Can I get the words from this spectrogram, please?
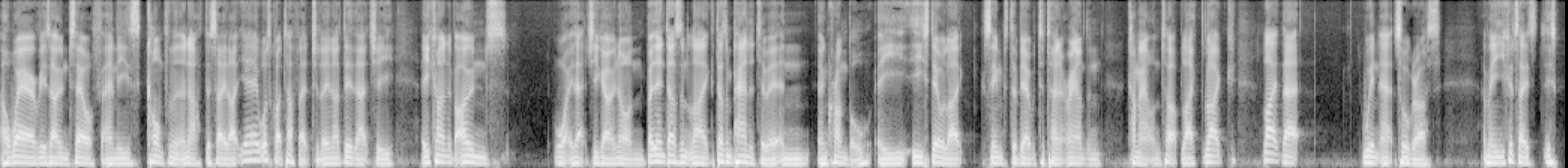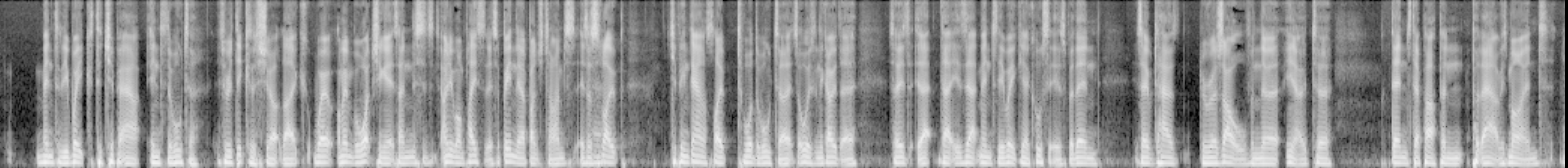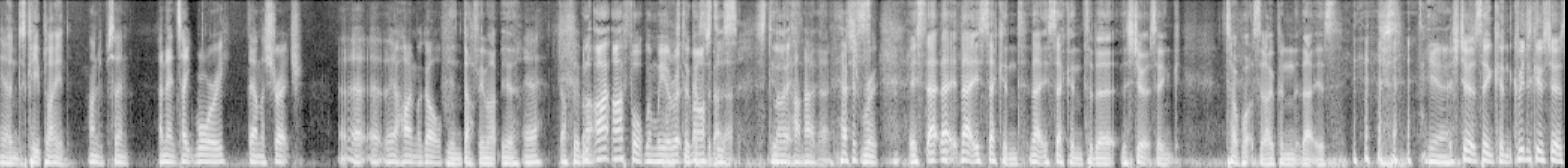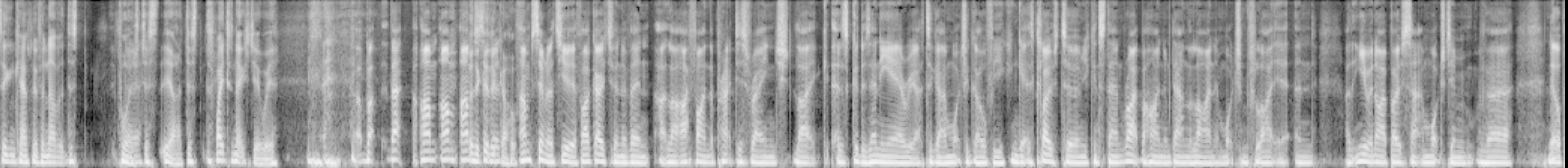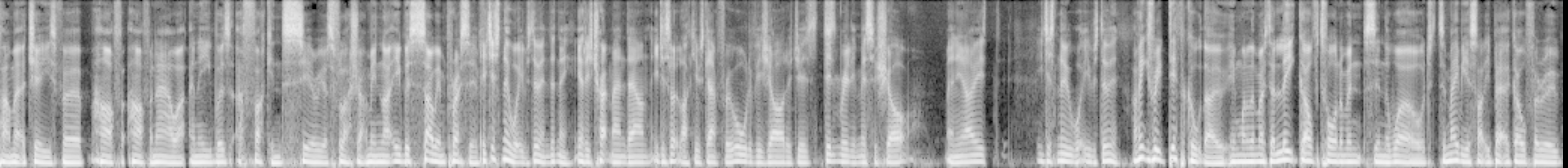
aware of his own self and he's confident enough to say like yeah it was quite tough actually and i did actually he kind of owns what is actually going on but then doesn't like doesn't pander to it and and crumble he he still like seems to be able to turn it around and come out on top like like like that win at sawgrass i mean you could say it's, it's mentally weak to chip it out into the water it's a ridiculous shot like where i remember watching it and this is only one place for this i've been there a bunch of times It's a slope chipping down a slope toward the water, it's always going to go there. So is that that is that mentally weak? Yeah, of course it is. But then it's able to have the resolve and the you know to then step up and put that out of his mind Yeah. and just keep playing. hundred percent. And then take Rory down the stretch at, at, at their home of golf. Yeah, and duff him up. Yeah, Yeah, duff him Well, up. I, I thought when we oh, were at the Still gutted about Masters, that. Still like, I know. that. It's, re- it's that, that that is second. That is second to the the Stewart Cink. Tom Watson Open. That is. Just, yeah, Stewart Cink and can we just give Stewart Cink and Cam Smith another? Just boys, Yeah. just yeah, just just wait till next year, will you? Uh, but that I'm I'm I'm For good similar, golf. I'm similar to you. If I go to an event, I, like I find the practice range like as good as any area to go and watch a golfer. You can get as close to them. You can stand right behind them down the line and watch them fly it. And I think you and I both sat and watched him with a little palmetto cheese for half half an hour, and he was a fucking serious flusher. I mean, like he was so impressive. He just knew what he was doing, didn't he? He had his TrackMan down. He just looked like he was going through all of his yardages. Didn't really miss a shot, and you know he he just knew what he was doing. I think it's really difficult though in one of the most elite golf tournaments in the world to maybe a slightly better golfer who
